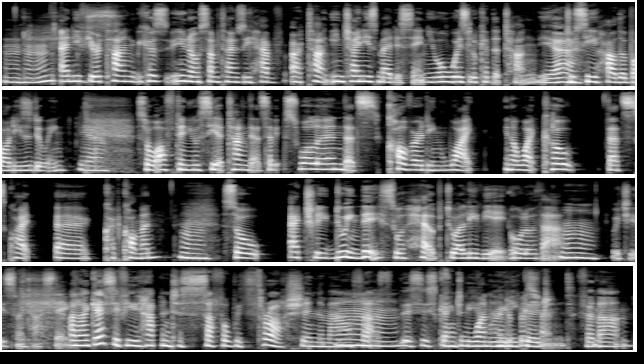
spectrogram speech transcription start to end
hmm And if your tongue, because you know, sometimes we have our tongue in Chinese medicine, you always look at the tongue Yeah. to see how the body is doing. Yeah. So often you'll see a tongue that's a bit swollen, that's covered in white, in a white coat. That's quite uh, quite common. Mm. So actually, doing this will help to alleviate all of that, Mm. which is fantastic. And I guess if you happen to suffer with thrush in the mouth, Mm. that's, this is going to be really good for that. Mm.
